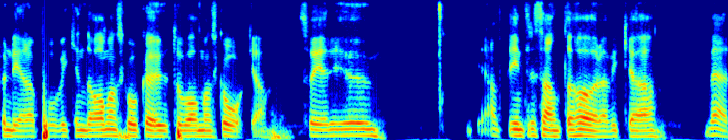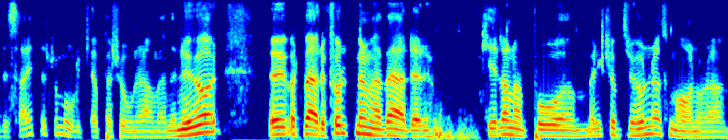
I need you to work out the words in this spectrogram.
fundera på vilken dag man ska åka ut och var man ska åka? Så är det ju alltid intressant att höra vilka vädersajter som olika personer använder. Nu har det har varit värdefullt med de här väderkillarna på Klubb 300 som har några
